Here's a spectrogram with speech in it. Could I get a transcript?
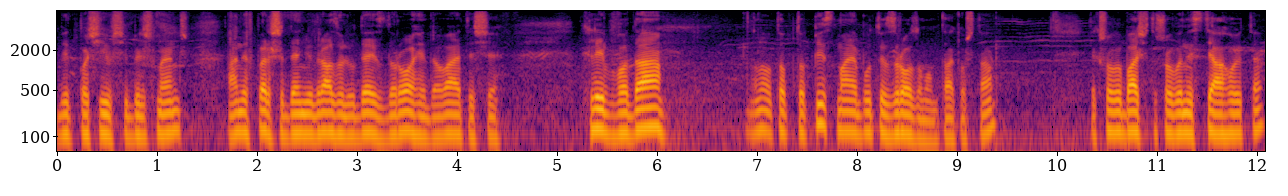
відпочивші більш-менш, а не в перший день відразу людей з дороги, давайте ще хліб, вода. Ну, тобто піст має бути з розумом також. Так? Якщо ви бачите, що ви не стягуєте,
